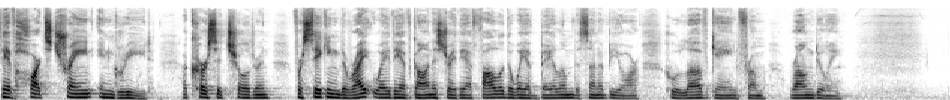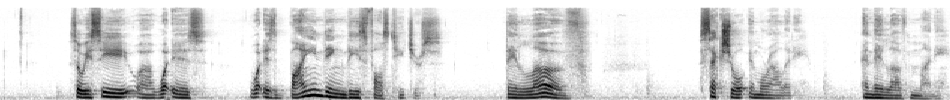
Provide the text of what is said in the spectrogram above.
They have hearts trained in greed. Accursed children, forsaking the right way, they have gone astray. They have followed the way of Balaam, the son of Beor, who love gain from wrongdoing. So we see uh, what is what is binding these false teachers. They love sexual immorality and they love money.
